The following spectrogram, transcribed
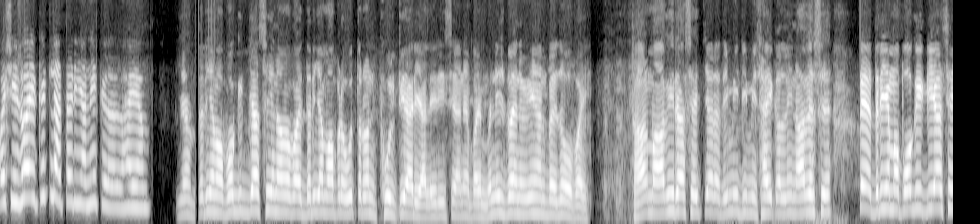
પછી જોઈ કેટલા તળિયા નીકળેલા હે એમ. એમ દરિયામાં ભોગી ગયા છે ને હવે ભાઈ દરિયામાં આપણે ઉતરવાની ફૂલ તૈયારી હાલી રહી છે. અને ભાઈ મનીષભાઈ ને વિહાનભાઈ જો ભાઈ ઢાળમાં આવી રહ્યા છે અત્યારે ધીમી ધીમી સાયકલ લઈને આવે છે. દરિયામાં પોગી ગયા છે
